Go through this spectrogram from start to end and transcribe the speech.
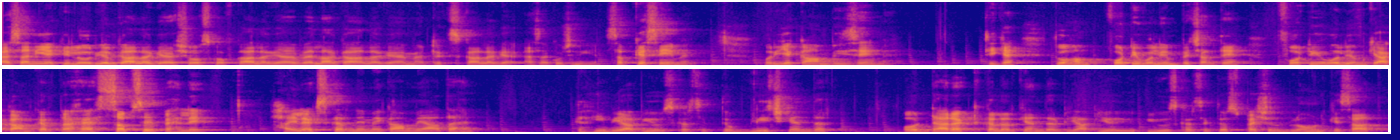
ऐसा नहीं है कि लोरियल का अलग है, शोस्कॉफ का अलग है, वेला का अलग है, मैट्रिक्स का अलग है, ऐसा कुछ नहीं है। सबके सेम है और ये काम भी सेम है। ठीक है? तो हम 40 वॉल्यूम पे चलते हैं। 40 वॉल्यूम क्या काम करता है? सबसे पहले हाइलाइट्स करने में काम में आता है। कहीं भी आप यूज़ कर सकते हो ब्लीच के अंदर और डायरेक्ट कलर के अंदर भी आप ये, यूज़ कर सकते हो, स्पेशल ब्लाउंड के साथ।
